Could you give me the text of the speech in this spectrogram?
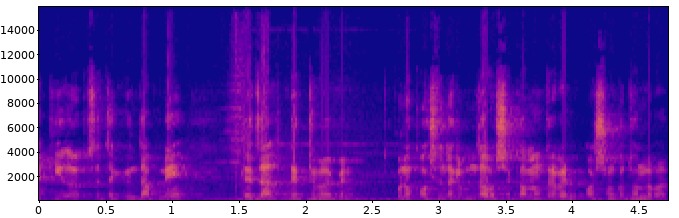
একই ওয়েবসাইট থেকে কিন্তু আপনি রেজাল্ট দেখতে পাবেন কোনো কোশ্চেন থাকলে কিন্তু অবশ্যই কমেন্ট করবেন। অসংখ্য ধন্যবাদ।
